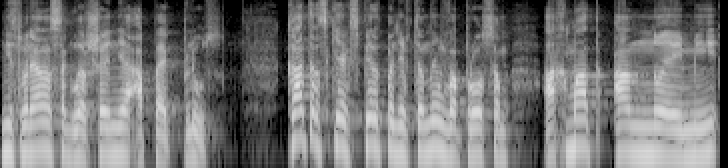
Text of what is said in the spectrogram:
несмотря на соглашение ОПЕК+.» Катарский эксперт по нефтяным вопросам Ахмад Ан-Ноэми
